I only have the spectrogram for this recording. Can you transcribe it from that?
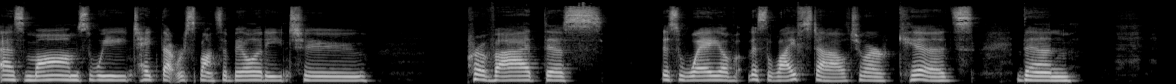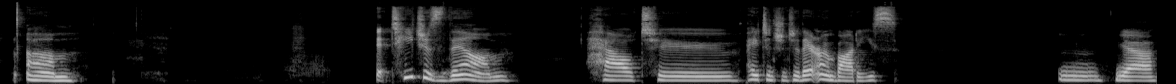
as moms, we take that responsibility to provide this this way of this lifestyle to our kids then um, it teaches them how to pay attention to their own bodies. Mm, yeah.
